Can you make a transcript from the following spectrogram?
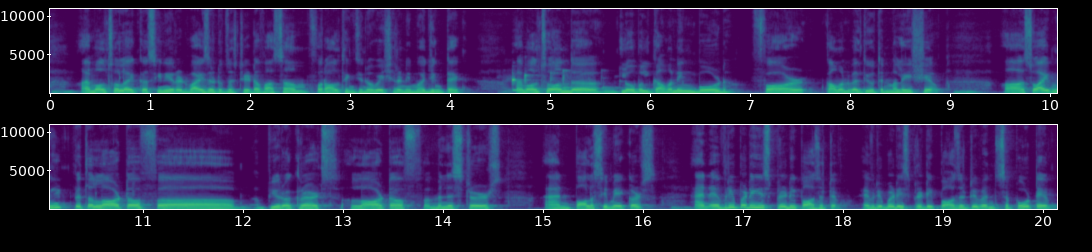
Mm-hmm. I'm also like a senior advisor to the state of Assam for all things innovation and emerging tech. I'm also on the global governing board for Commonwealth Youth in Malaysia. Uh, so I meet with a lot of uh, bureaucrats, a lot of ministers, and policymakers, and everybody is pretty positive. Everybody is pretty positive and supportive.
